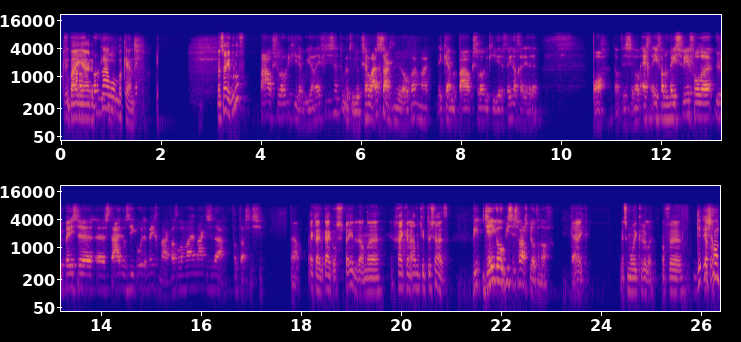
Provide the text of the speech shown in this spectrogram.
Voorbij jaren... Totaal onbekend. Wat zei je, Roelof? Paok Saloniki, daar moet je dan eventjes naartoe natuurlijk. We zijn al uitgestart in Europa, maar ik kan me Paok Saloniki Heerenveen nog herinneren. Oh, dat is wel echt een van de meest sfeervolle Europese uh, stadions die ik ooit heb meegemaakt. Wat al een maakten ze daar. Fantastisch. Nou. Ik ga even kijken of ze spelen. Dan uh, ga ik er een avondje tussenuit. Diego Biseswar speelt er nog. Kijk. Kijk. Met zijn mooie krullen. Of, uh, Dit is gewoon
